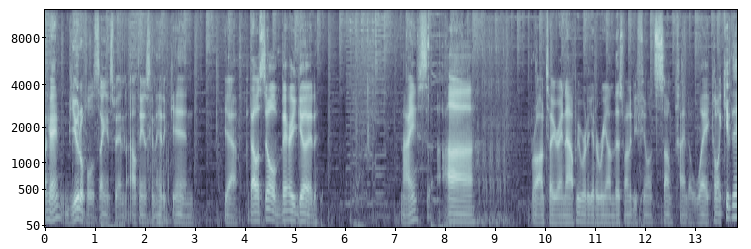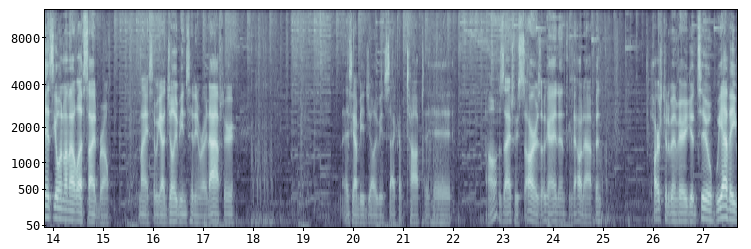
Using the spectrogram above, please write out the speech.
Okay, beautiful second spin. I don't think it's going to hit again. Yeah, but that was still very good. Nice. Uh, bro, I'll tell you right now, if we were to get a re on this one, I'd be feeling some kind of way. Come on, keep the hits going on that left side, bro. Nice. And we got Jelly Beans hitting right after. It's got to be a Jelly Bean stack up top to hit. Oh, it was actually stars. Okay, I didn't think that would happen. Hearts could have been very good, too. We have a...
